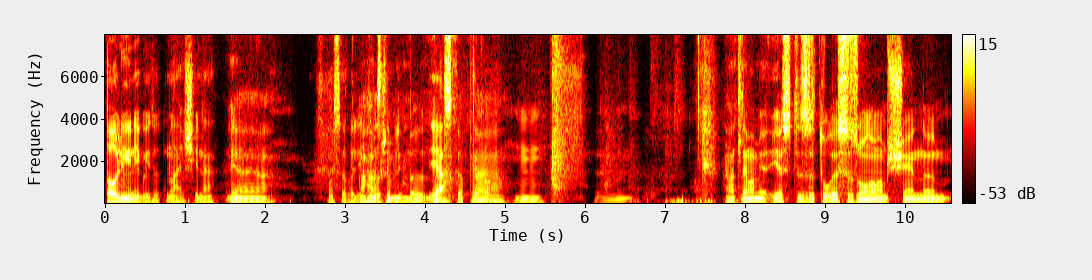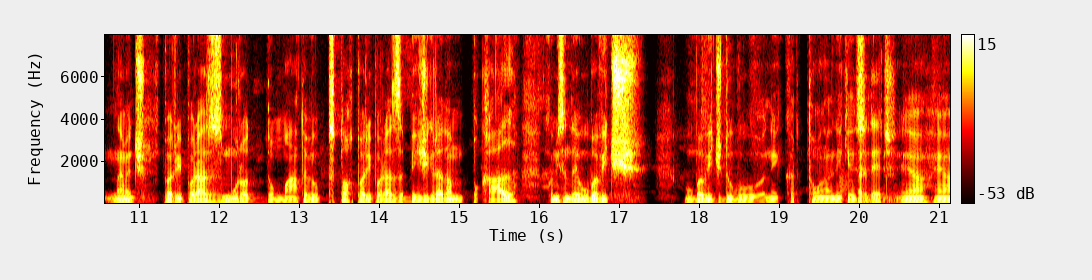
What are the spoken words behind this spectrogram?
Pavlin, je bil tudi mlajši. Ne. Ja, ja. Smo se veliko Aha, ste družili. bili bolj, bolj Ja, skupaj. tako. Ja. Mm. Um, Tle imam jaz za tole sezono še en, namreč prvi poraz z Muro doma, to je bil sploh prvi poraz za Bežigradom, pokal, ko mislim, da je Ubavič, Ubavič dubu nek karton ali nekaj. Rdeč. Ja, ja.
